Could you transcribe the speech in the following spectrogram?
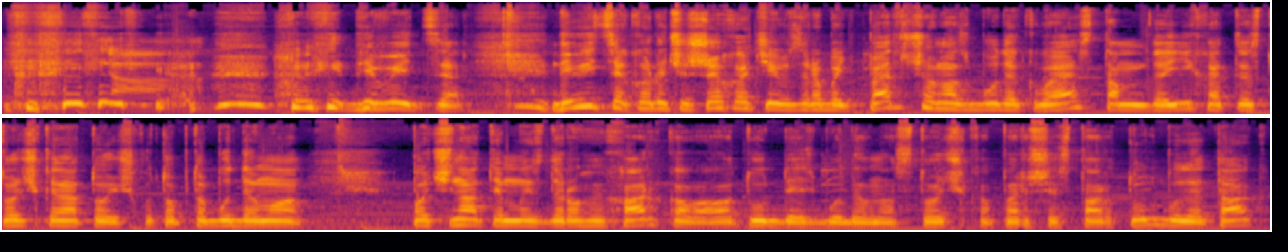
Дивіться. Дивіться, коротше, що я хотів зробити. Перше у нас буде квест там доїхати з точки на точку. Тобто будемо починати ми з дороги Харкова, а тут десь буде у нас точка. Перший старт тут буде так.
